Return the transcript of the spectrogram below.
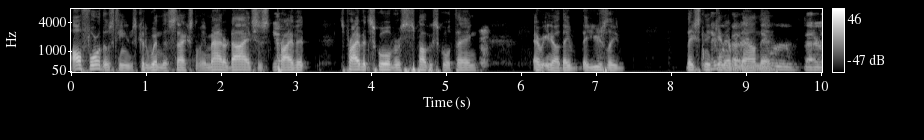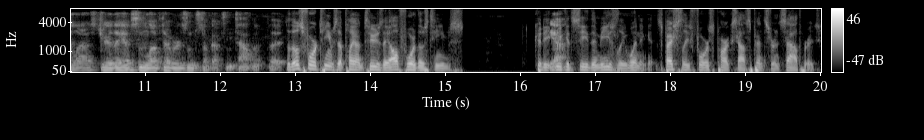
all four of those teams could win this sectional. I mean, Mater Dei. It's just yep. private. It's private school versus public school thing every you know they they usually they sneak they in every better, now and then. They were better last year. They have some leftovers and still got some talent. But so those four teams that play on Tuesday, all four of those teams could yeah. we could see them easily winning it, especially Forest Park, South Spencer, and Southridge.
